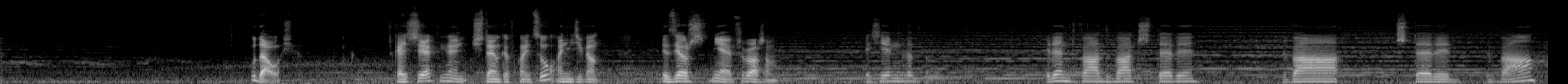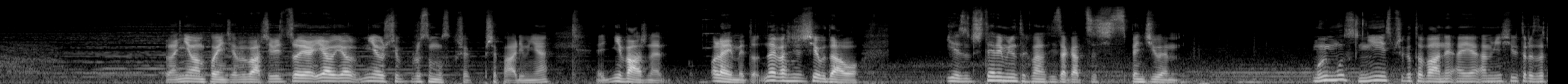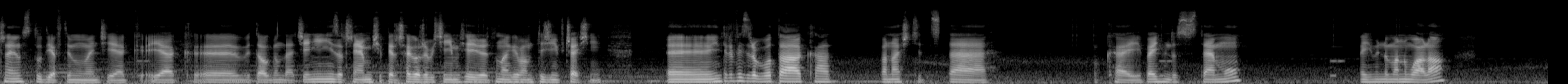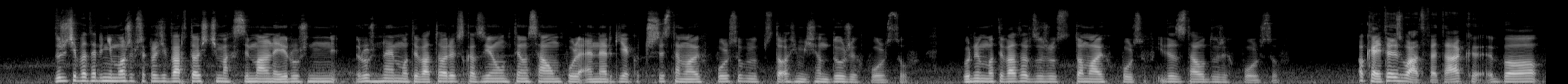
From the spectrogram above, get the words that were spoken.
Udało się. Czekajcie, czy ja kliknąłem siódemkę w końcu, a nie dziewiątkę? Jest ja już, nie, przepraszam. Jest 1, 2, 2. 1, 2, 2, 4, 2, 4, 2. Dobra, nie mam pojęcia, wybaczcie, wiecie co, ja, ja, ja, mnie już się po prostu mózg prze, przepalił, nie? Nieważne, olejmy to, najważniejsze, że się udało. Jezu, 4 minuty chyba na tej zagadce spędziłem. Mój mózg nie jest przygotowany, a, ja, a mnie się jutro zaczynają studia w tym momencie, jak, jak e, wy to oglądacie. Nie, nie zaczynają mi się pierwszego, żebyście nie myśleli, że to nagrywam tydzień wcześniej. E, interfejs robota K12C. Okej, wejdźmy do systemu. Wejdźmy do manuala. Zużycie baterii nie może przekroczyć wartości maksymalnej. Różn, różne motywatory wskazują tę samą pulę energii jako 300 małych pulsów lub 180 dużych pulsów. Górny motywator zużył 100 małych pulsów. Ile zostało dużych pulsów? Okej, to jest łatwe, tak? Bo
